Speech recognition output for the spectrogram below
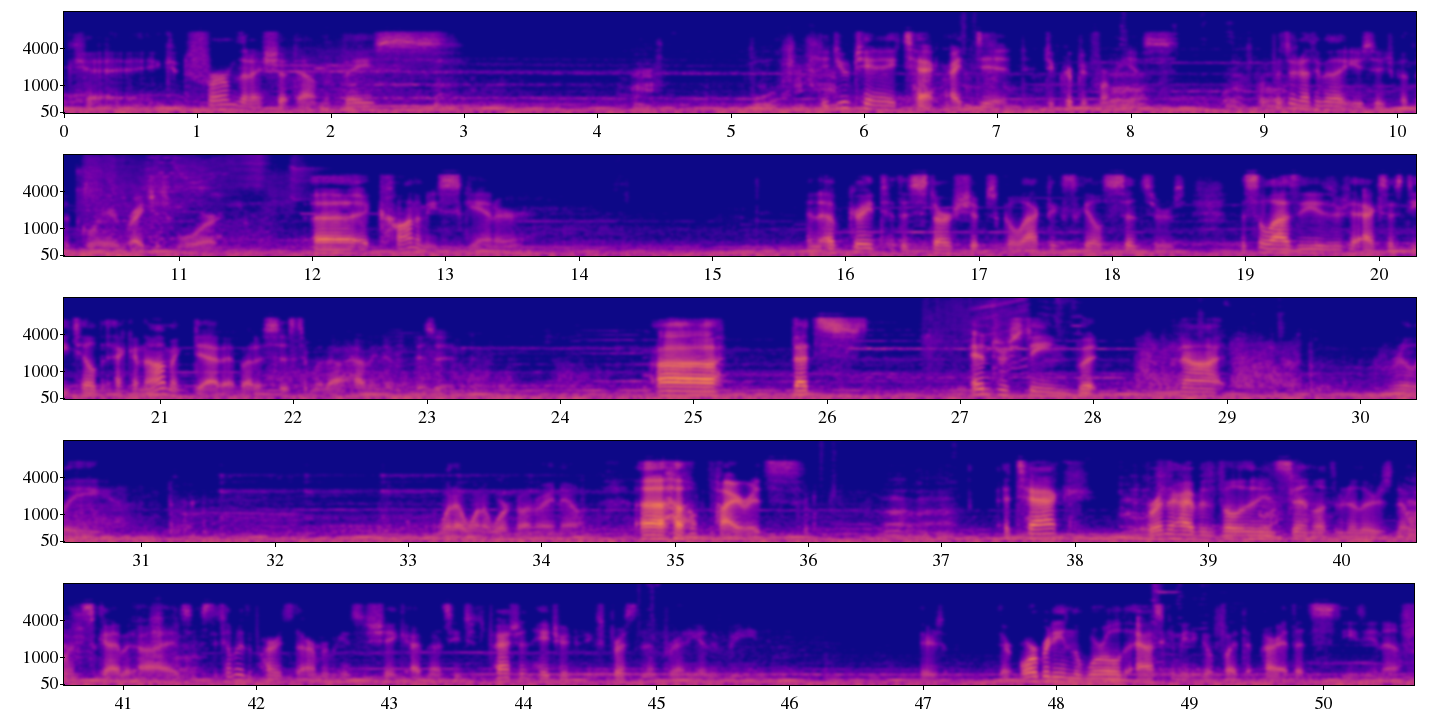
Okay, confirm that I shut down the base. Did you obtain any tech? I did. Decrypt it for me, yes. Weapons are nothing without usage but the glory of righteous war. Uh, economy scanner. An upgrade to the starship's galactic scale sensors. This allows the user to access detailed economic data about a system without having to visit. Uh, that's interesting, but not really what I want to work on right now. Uh, pirates. Attack, burn their high visibility and send, let them know there is no one sky but eyes. As they tell me the pirates, the armor begins to shake. I've not seen such passion, hatred expressed in them for any other being. There's, they're orbiting the world, asking me to go fight them. All right, that's easy enough.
